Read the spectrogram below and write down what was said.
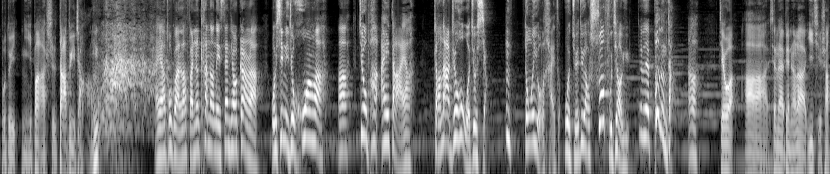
不对，你爸是大队长。哎呀，不管了，反正看到那三条杠啊，我心里就慌啊啊，就怕挨打呀。长大之后我就想，嗯，等我有了孩子，我绝对要说服教育，对不对？不能打啊。结果啊，现在变成了一起上，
